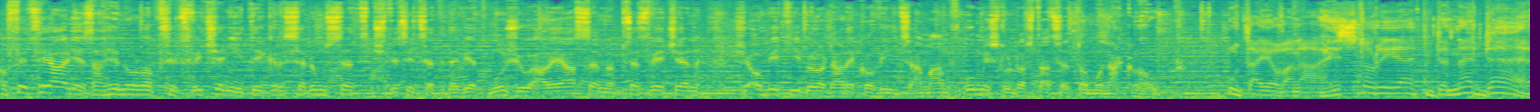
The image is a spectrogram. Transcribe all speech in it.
Oficiálně zahynulo při cvičení Tiger 749 mužů, ale já jsem přesvědčen, že obětí bylo daleko víc a mám v úmyslu dostat se tomu na kloup. Utajovaná historie Dne D.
